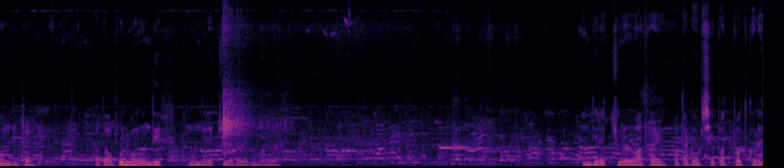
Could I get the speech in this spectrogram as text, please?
মন্দিরটা কত অপূর্ব মন্দির মন্দিরের চূড়াটা দেখুন বন্ধুরা। মন্দিরের চূড়ার মাথায় পতাকা উঠছে পথ করে।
